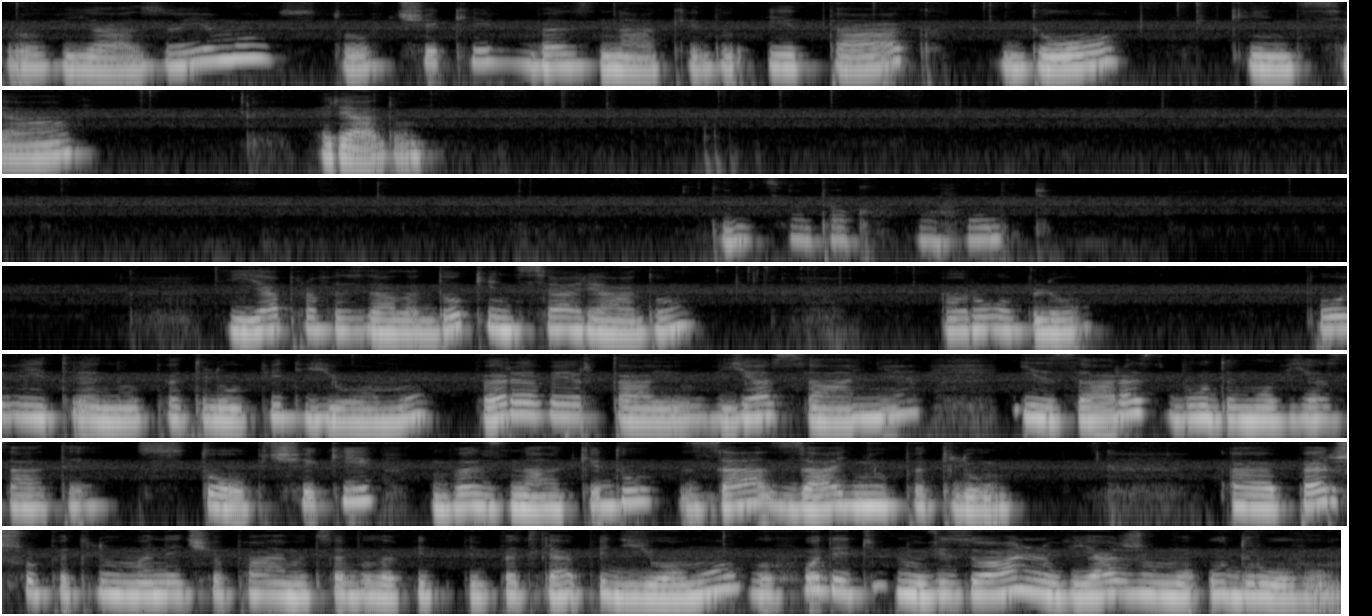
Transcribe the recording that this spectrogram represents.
пров'язуємо стовпчики без накиду. І так до кінця ряду. Дивіться, отак виходить. Я пров'язала до кінця ряду, роблю повітряну петлю підйому, перевертаю в'язання, і зараз будемо в'язати стовпчики без накиду за задню петлю. Е, першу петлю ми не чіпаємо, це була петля підйому, виходить, ну, візуально в'яжемо у другу.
